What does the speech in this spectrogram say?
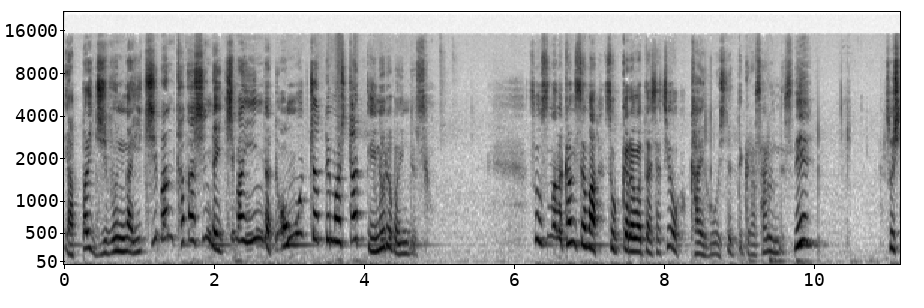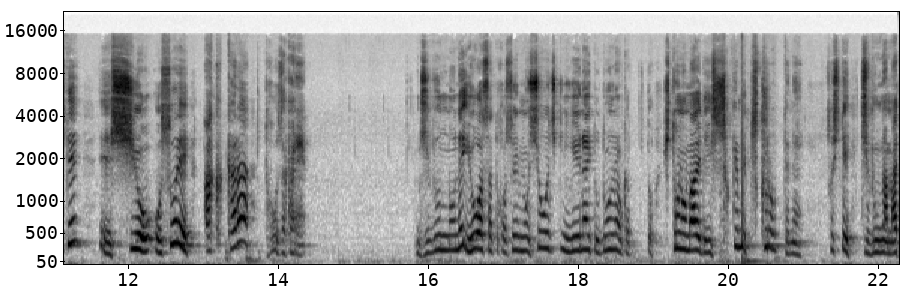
やっぱり自分が一番正しいんだ一番いいんだって思っちゃってましたって祈ればいいんですよ。そうするなら神様そこから私たちを解放してってくださるんですね。そして死を恐れ悪から遠ざかれ自分のね弱さとかそういうのを正直に言えないとどうなるかというと人の前で一生懸命作ろうってねそして自分が間違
